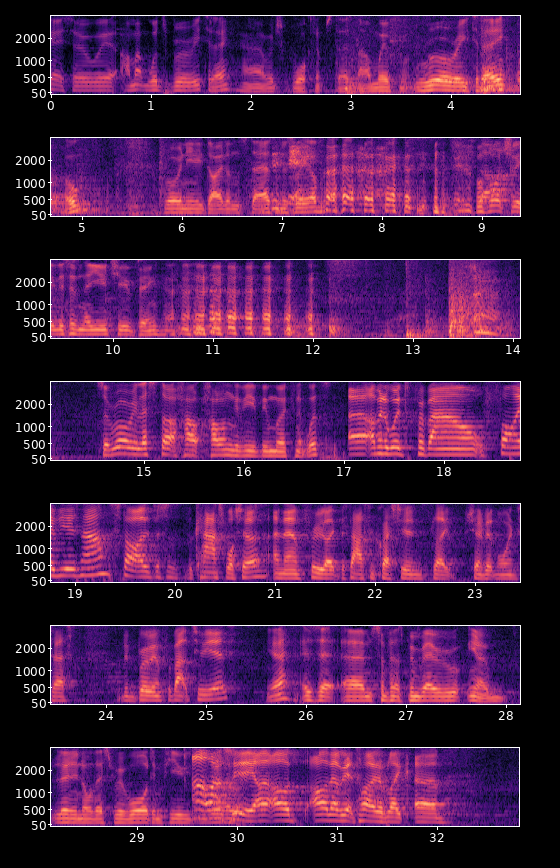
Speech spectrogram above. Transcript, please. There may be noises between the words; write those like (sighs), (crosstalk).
Okay, so I'm at Woods Brewery today. Uh, we're just walking upstairs now. I'm with Rory today. Oh, Rory nearly died on the stairs on his (laughs) way (laughs) up. Unfortunately, this isn't a YouTube thing. (laughs) so, Rory, let's start. How, how long have you been working at Woods? Uh, I'm in the woods for about five years now. Started just as the cask washer, and then through like just asking questions, like showing a bit more interest. I've been brewing for about two years. Yeah, is it um, something that's been very, you know, learning all this rewarding for you? Oh, absolutely. I, I'll, I'll never get tired of like um,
